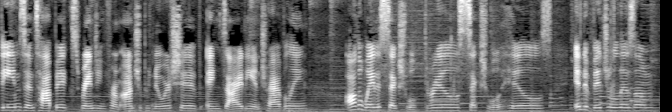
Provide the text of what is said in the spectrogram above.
Themes and topics ranging from entrepreneurship, anxiety, and traveling, all the way to sexual thrills, sexual hills, individualism,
